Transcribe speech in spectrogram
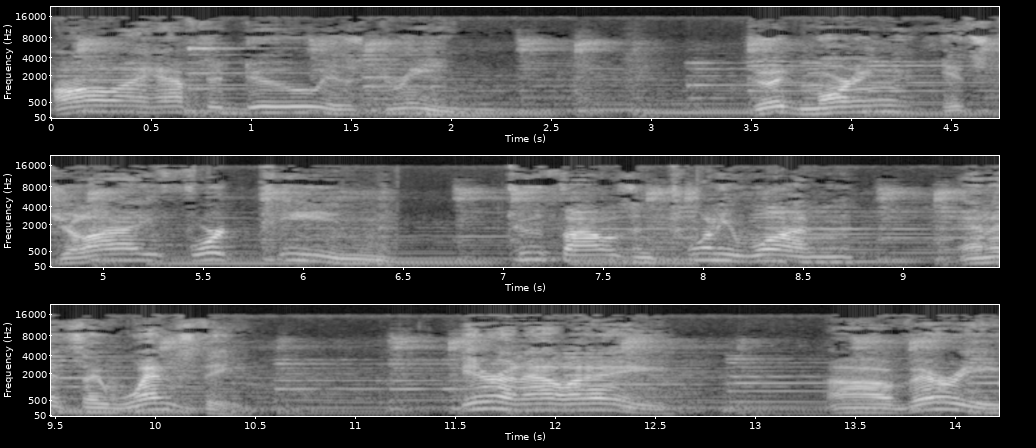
All I Have to Do Is Dream. Good morning. It's July 14, 2021, and it's a Wednesday. Here in LA, a very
